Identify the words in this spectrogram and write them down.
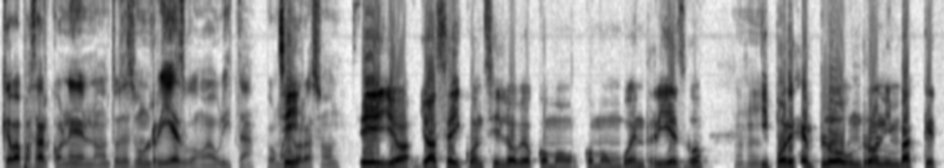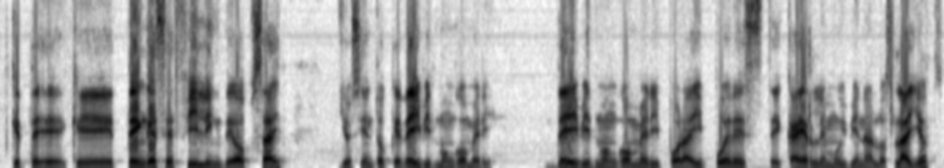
¿qué, va a pasar con él, no? Entonces es un riesgo ahorita, por mayor razón. Sí, yo, yo a Saquon sí lo veo como, como un buen riesgo. Y por ejemplo, un running back que, que, que tenga ese feeling de upside, yo siento que David Montgomery. David Montgomery por ahí puede este, caerle muy bien a los Lions.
